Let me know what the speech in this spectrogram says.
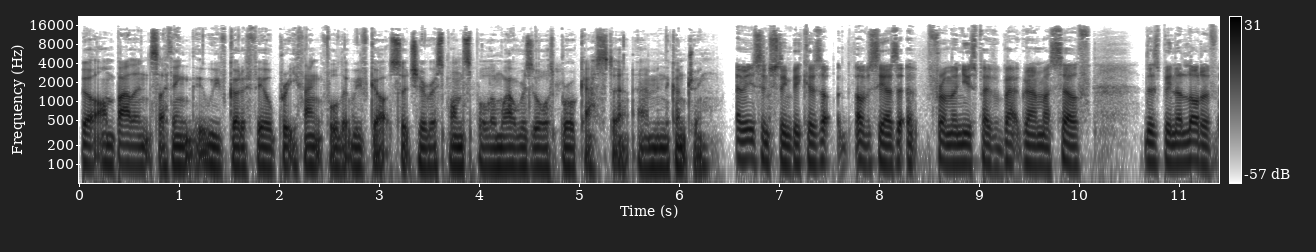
But on balance, I think we've got to feel pretty thankful that we've got such a responsible and well resourced broadcaster um, in the country. I mean, it's interesting because uh, obviously, as a, from a newspaper background myself, there's been a lot of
